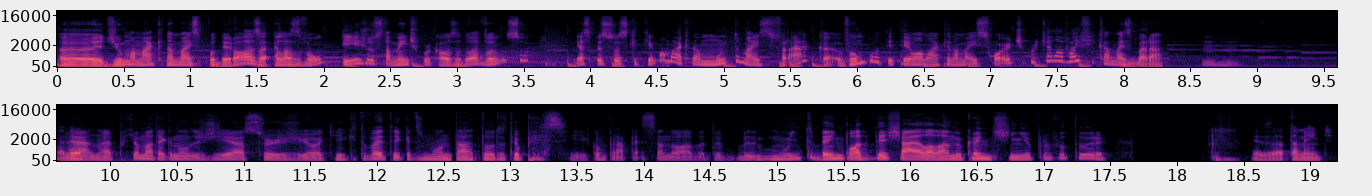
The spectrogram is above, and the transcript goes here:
ah, de uma máquina mais poderosa, elas vão ter justamente por causa do avanço, e as pessoas que têm uma máquina muito mais fraca vão poder ter uma máquina mais forte porque ela vai ficar mais barata, Uhum. entendeu? É, não é porque uma tecnologia surgiu aqui que tu vai ter que desmontar todo o teu PC e comprar peça nova. Tu muito bem pode deixar ela lá no cantinho pro futuro. Exatamente.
